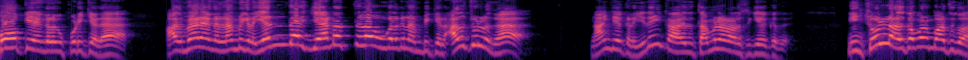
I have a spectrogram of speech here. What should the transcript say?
போக்கு எங்களுக்கு பிடிக்கல. அது மேலே எங்களுக்கு நம்பிக்கை எந்த இடத்துல உங்களுக்கு நம்பிக்கை அது சொல்லுங்க. நான் கேட்கல இதையும் கா- இது தமிழ்நாடு அரசு கேட்குது நீ சொல்லு அதுக்கப்புறம் பார்த்துக்கோ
